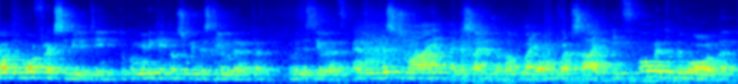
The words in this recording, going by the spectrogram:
wanted more flexibility to communicate also with the student, uh, with the students. And this is why I decided to adopt my own website. It's open to the world,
